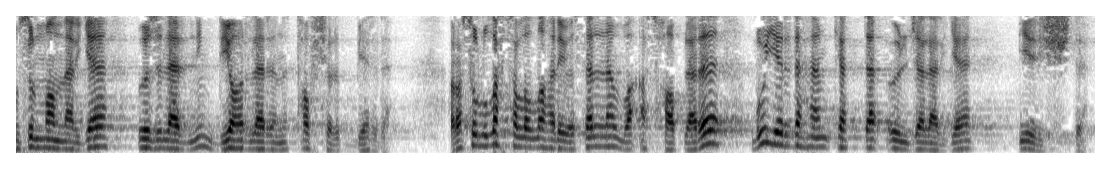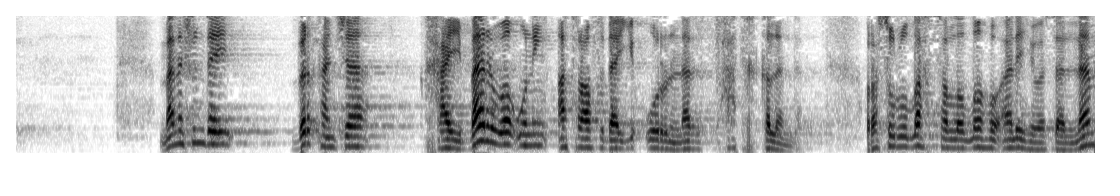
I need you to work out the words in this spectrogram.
musulmonlarga o'zlarining diyorlarini topshirib berdi. Rasululloh sollallohu alayhi vasallam va ashoblari bu yerda ham katta o'ljalarga erishishdi. Mana shunday bir qancha haybar va uning atrofidagi o'rinlar fath qilindi. Rasululloh sollallohu alayhi vasallam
